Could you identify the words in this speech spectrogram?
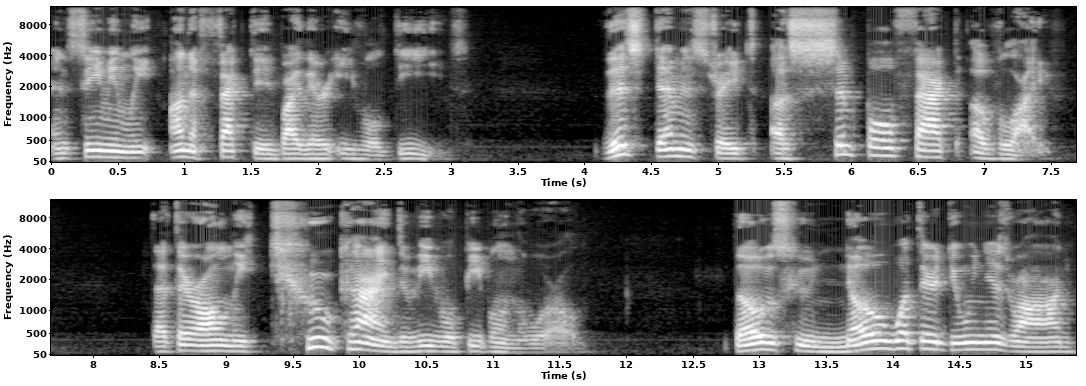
and seemingly unaffected by their evil deeds. This demonstrates a simple fact of life that there are only two kinds of evil people in the world those who know what they're doing is wrong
